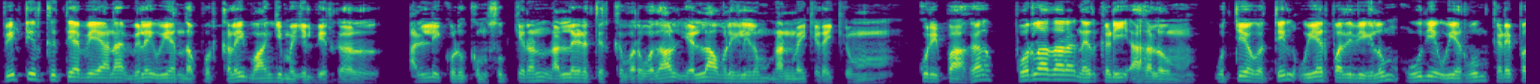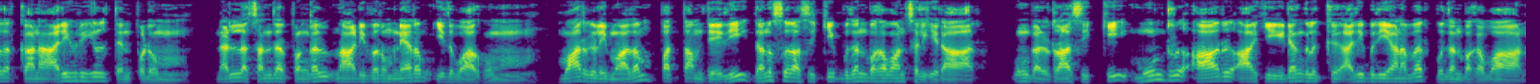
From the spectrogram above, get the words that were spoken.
வீட்டிற்கு தேவையான விலை உயர்ந்த பொருட்களை வாங்கி மகிழ்வீர்கள். அள்ளி கொடுக்கும் சுக்கிரன் நல்ல இடத்திற்கு வருவதால் எல்லா வழிகளிலும் நன்மை கிடைக்கும். குறிப்பாக பொருளாதார நெருக்கடி அகலும். உத்தியோகத்தில் உயர் பதவிகளும் ஊதிய உயர்வும் கிடைப்பதற்கான அறிகுறிகள் தென்படும். நல்ல சந்தர்ப்பங்கள் நாடி வரும் நேரம் இதுவாகும். மார்கழி மாதம் பத்தாம் தேதி தனுசு ராசிக்கு புதன் பகவான் செல்கிறார். உங்கள் ராசிக்கு மூன்று ஆறு ஆகிய இடங்களுக்கு அதிபதியானவர் புதன் பகவான்.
